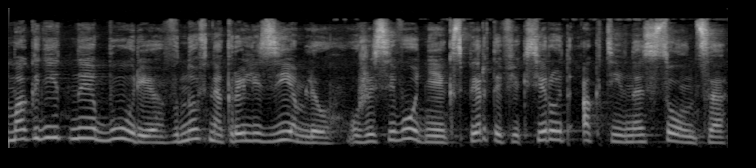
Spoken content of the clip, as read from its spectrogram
Магнитные бури вновь накрыли Землю. Уже сегодня эксперты фиксируют активность Солнца.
